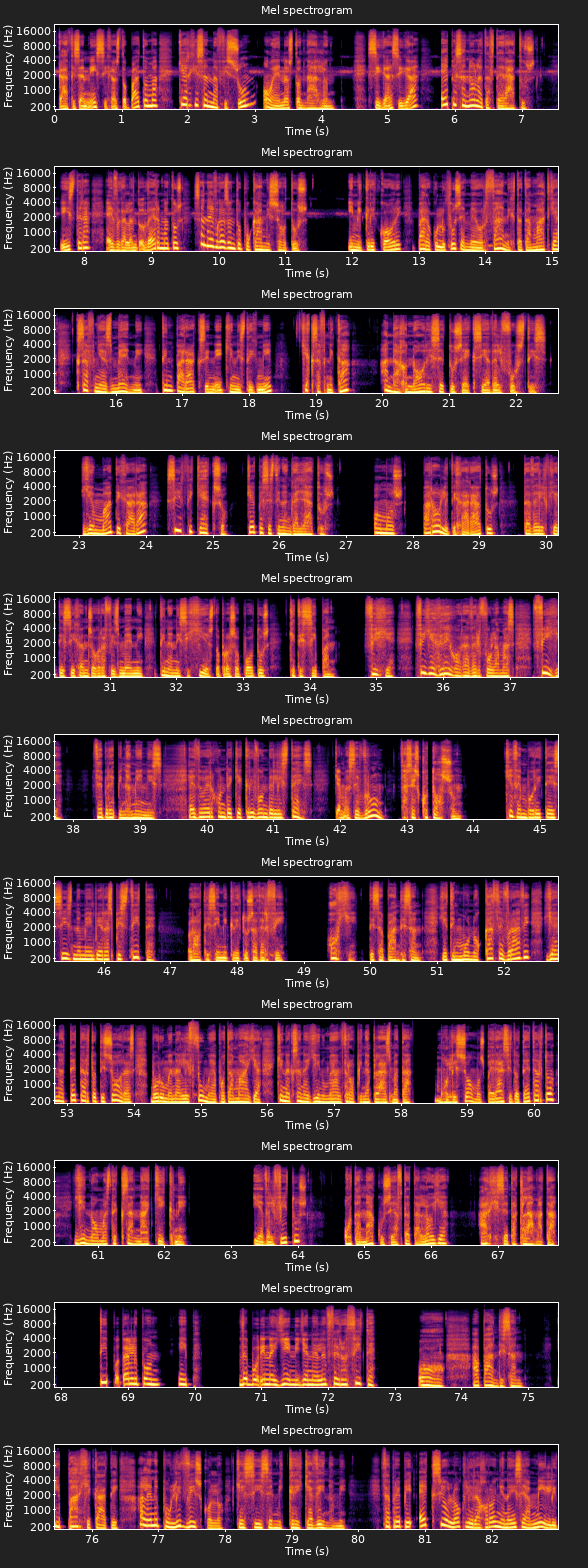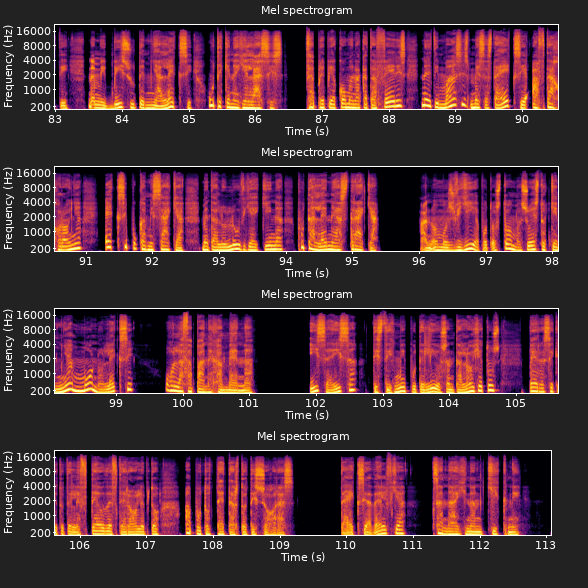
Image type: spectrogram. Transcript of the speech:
Κάθισαν ήσυχα στο πάτωμα και άρχισαν να φυσούν ο ένας τον άλλον. Σιγά σιγά έπεσαν όλα τα φτερά τους. Ύστερα έβγαλαν το δέρμα τους σαν να έβγαζαν το πουκάμισό τους. Η μικρή κόρη παρακολουθούσε με ορθάνυχτα τα μάτια ξαφνιασμένη την παράξενη εκείνη στιγμή και ξαφνικά αναγνώρισε τους έξι αδελφούς της. Γεμάτη χαρά σύρθηκε έξω και έπεσε στην αγκαλιά τους. Όμως, παρόλη τη χαρά τους, τα αδέλφια της είχαν ζωγραφισμένη την ανησυχία στο πρόσωπό τους και της είπαν «Φύγε, φύγε γρήγορα αδελφούλα μας, φύγε, δεν πρέπει να μείνεις. Εδώ έρχονται και κρύβονται ληστές και άμα σε βρουν θα σε σκοτώσουν». «Και δεν μπορείτε εσείς να με υπερασπιστείτε» ρώτησε η μικρή τους αδερφή. «Όχι», της απάντησαν, «γιατί μόνο κάθε βράδυ για ένα τέταρτο της ώρας μπορούμε να λυθούμε από τα μάγια και να ξαναγίνουμε ανθρώπινα πλάσματα. Μόλις όμως περάσει το τέταρτο, γινόμαστε ξανά κύκνοι». Η αδελφή τους, όταν άκουσε αυτά τα λόγια, άρχισε τα κλάματα. «Τίποτα λοιπόν», είπε. «Δεν μπορεί να γίνει για να ελευθερωθείτε». «Ω», απάντησαν, Υπάρχει κάτι, αλλά είναι πολύ δύσκολο και εσύ είσαι μικρή και αδύναμη. Θα πρέπει έξι ολόκληρα χρόνια να είσαι αμήλυτη, να μην πεις ούτε μια λέξη, ούτε και να γελάσεις. Θα πρέπει ακόμα να καταφέρεις να ετοιμάσεις μέσα στα έξι αυτά χρόνια έξι πουκαμισάκια με τα λουλούδια εκείνα που τα λένε αστράκια. Αν όμως βγει από το στόμα σου έστω και μια μόνο λέξη, όλα θα πάνε χαμένα. Ίσα ίσα, τη στιγμή που τελείωσαν τα λόγια τους, πέρασε και το τελευταίο δευτερόλεπτο από το τέταρτο της ώρας. Τα έξι αδέλφια ξανά έγιναν κύκνοι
